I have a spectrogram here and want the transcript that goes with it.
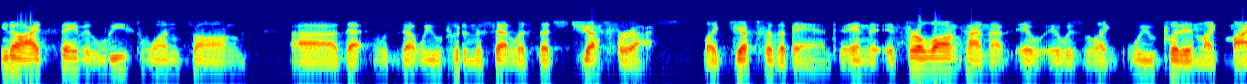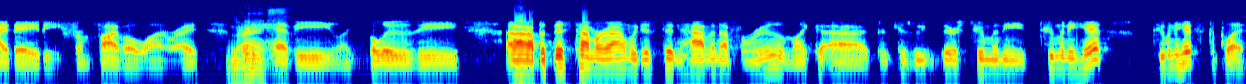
you know, I'd save at least one song uh, that that we would put in the set list that's just for us, like just for the band. And it, for a long time, that it, it was like we would put in like "My Baby" from 501, right? Pretty heavy, like bluesy. Uh, but this time around, we just didn't have enough room, like uh, because we there's too many too many hits, too many hits to play.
